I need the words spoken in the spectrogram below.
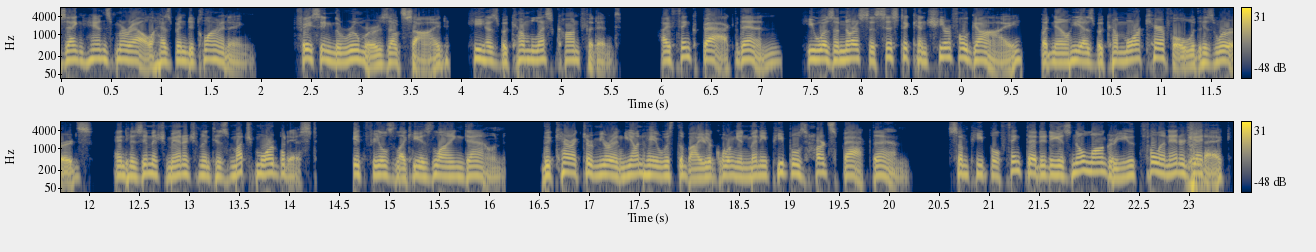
Zhang Han's morale has been declining. Facing the rumors outside, he has become less confident. I think back then, he was a narcissistic and cheerful guy, but now he has become more careful with his words, and his image management is much more Buddhist. It feels like he is lying down. The character Murong Yunhai was the Byagong in many people's hearts back then. Some people think that he is no longer youthful and energetic,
